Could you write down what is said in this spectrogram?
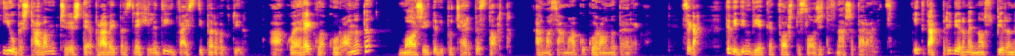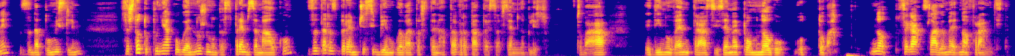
и обещавам, че ще я правя и през 2021 година. А ако е рекла короната, може и да ви почерпя с торта ама само ако короната е рекла. Сега, да видим вие какво ще сложите в нашата раница. И така, прибираме едно спиране, за да помислим, защото понякога е нужно да спрем за малко, за да разберем, че си бием главата в стената, вратата е съвсем наблизо. Това един овен трябва да си вземе по-много от това. Но сега слагаме едно в раницата.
